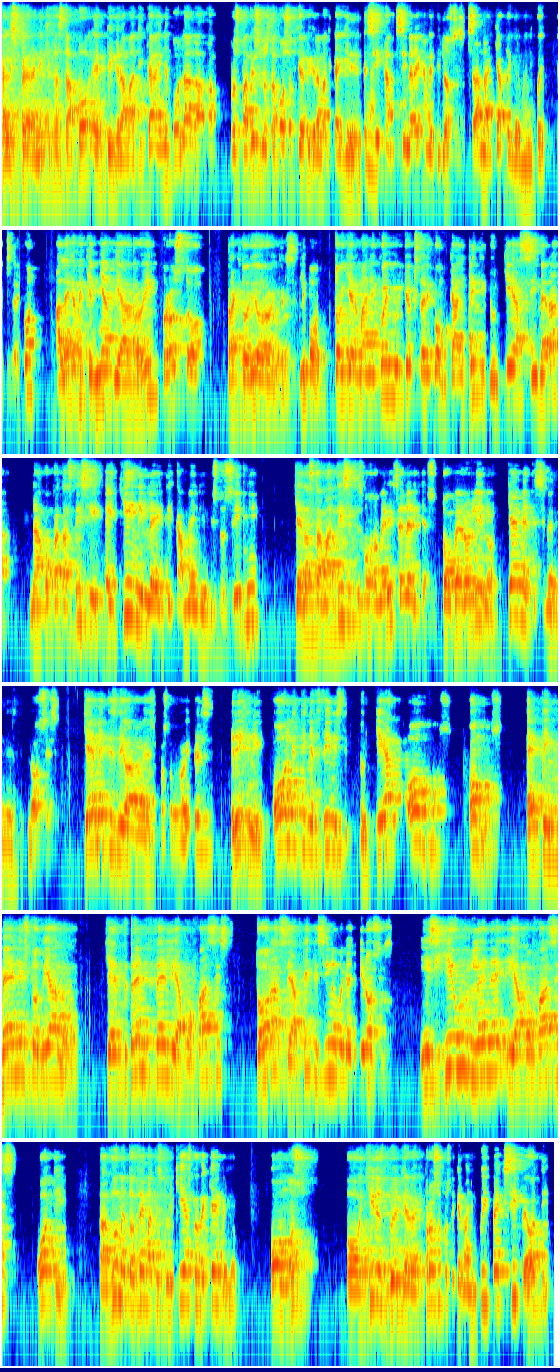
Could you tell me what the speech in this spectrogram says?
Καλησπέρα Νίκη, θα στα πω επιγραμματικά, είναι πολλά, αλλά θα προσπαθήσω να στα πω όσο πιο επιγραμματικά γίνεται. Ναι. Σήμερα είχαμε δηλώσεις ξανά και από το Γερμανικό Υπουργείο Εξωτερικών, αλλά είχαμε και μια διαρροή προς το πρακτορείο Reuters. Λοιπόν, το Γερμανικό Υπουργείο Εξωτερικών καλεί την Τουρκία σήμερα να αποκαταστήσει εκείνη, λέει, τη χαμένη εμπιστοσύνη και να σταματήσει τις μονομερείς ενέργειες. Το Βερολίνο και με τις σημερινές δηλώσεις και με τις δύο αρροές προς το Reuters ρίχνει όλη την ευθύνη στην Τουρκία, όμως, όμως επιμένει στο διάλογο και δεν θέλει αποφάσεις τώρα σε αυτή τη σύνοδο για κυρώσεις. Ισχύουν, λένε, οι αποφάσεις ότι θα δούμε το θέμα της Τουρκίας το Δεκέμβριο. Όμως, ο κύριος Μπουργκερ, ο εκπρόσωπος του Γερμανικού ΥΠΕΞ, είπε ότι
